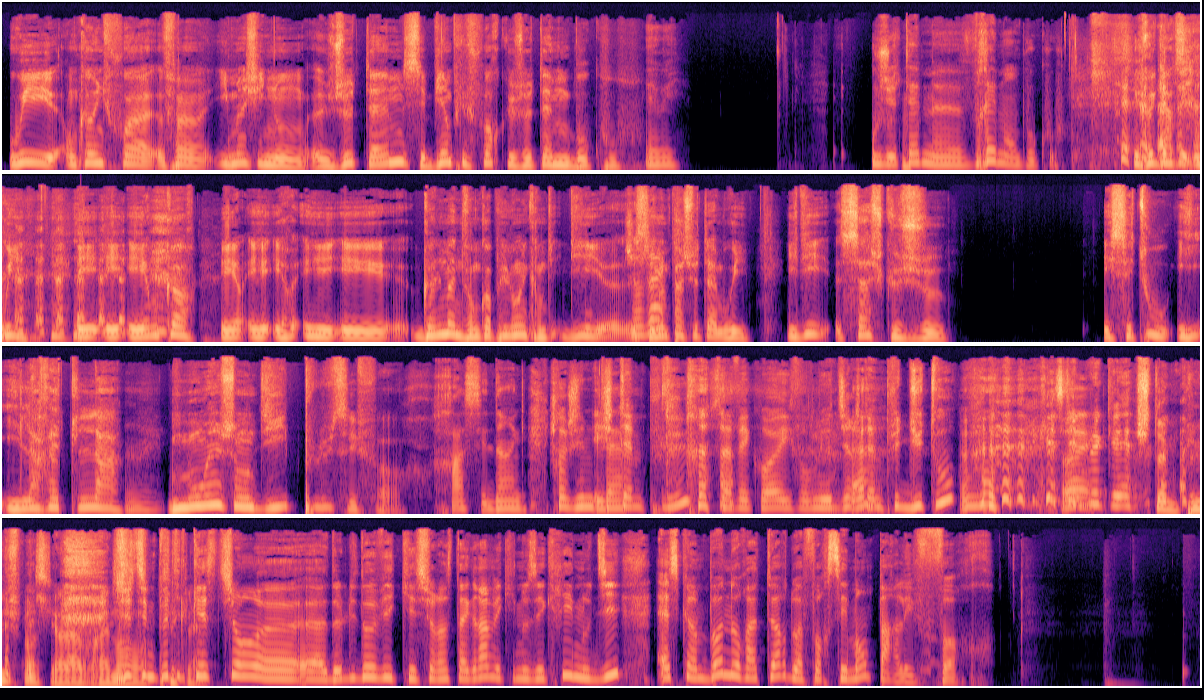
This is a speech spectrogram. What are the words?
Oui, encore une fois, enfin, imaginons, je t'aime, c'est bien plus fort que je t'aime beaucoup. Eh oui. Ou je t'aime euh, vraiment beaucoup. Et regardez, oui, et, et, et encore, et, et, Goldman va encore plus loin quand il dit, euh, c'est même pas je t'aime, oui, il dit, sache que je, et c'est tout. Il, arrête là. Moins j'en dis, plus c'est fort. Ah, c'est dingue. Je crois que j'aime Et je t'aime plus, ça fait quoi? Il faut mieux dire je t'aime plus du tout? Qu'est-ce qui est plus clair Je t'aime plus, je pense qu'il y a vraiment. Juste une petite question euh, de Ludovic qui est sur Instagram et qui nous écrit, il nous dit Est-ce qu'un bon orateur doit forcément parler fort?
